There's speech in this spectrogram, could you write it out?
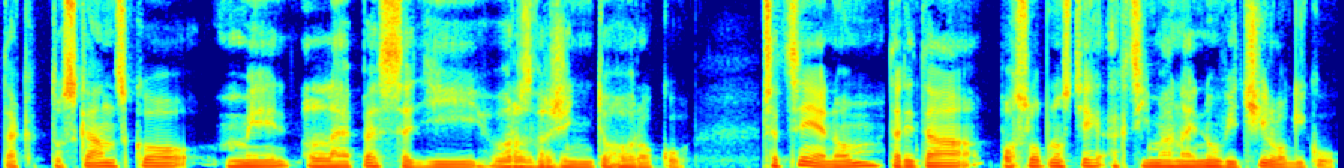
tak Toskánsko mi lépe sedí v rozvržení toho roku. Přeci jenom tady ta poslopnost těch akcí má najednou větší logiku.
